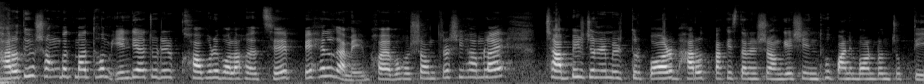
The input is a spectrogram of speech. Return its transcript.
ভারতীয় সংবাদ মাধ্যম ইন্ডিয়া টুডের খবরে বলা হয়েছে, পেহেলগামে ভয়াবহ সন্ত্রাসী হামলায় ২৬ জনের মৃত্যুর পর ভারত পাকিস্তানের সঙ্গে সিন্ধু পানি বন্টন চুক্তি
